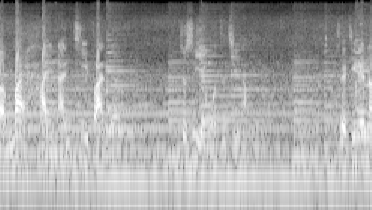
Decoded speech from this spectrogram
呃，卖海南鸡饭的，就是演我自己啦。所以今天呢，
